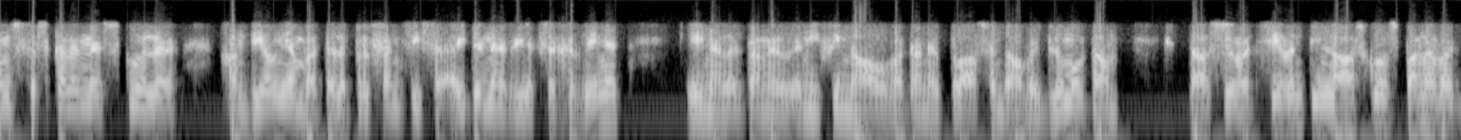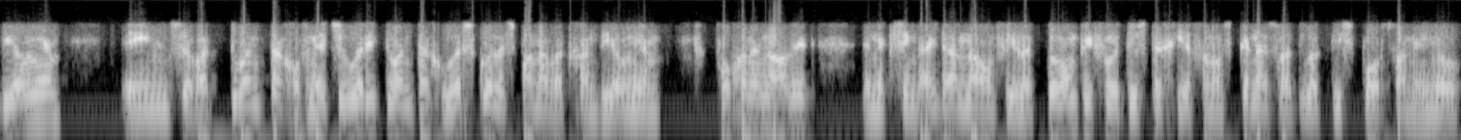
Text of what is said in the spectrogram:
ons verskillende skole gaan deelneem wat hulle provinsie se uitdene reekse gewen het en hulle is dan nou in die finaal wat dan nou plaasvind daar by Bloemhofdam. Daar's so wat 17 laerskoolspanne wat deelneem en so wat 20 of net so oor die 20 hoërskoolspanne wat gaan deelneem volgende naweek en ek sien uit daarna om vir julle klompie foto's te gee van ons kinders wat ook die sport van hengel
